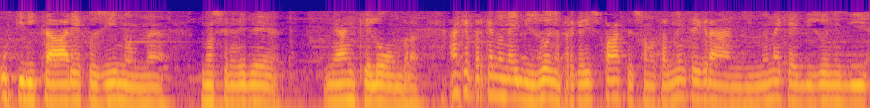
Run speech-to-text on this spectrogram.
utilitarie così non, non se ne vede neanche l'ombra, anche perché non hai bisogno, perché gli spazi sono talmente grandi, non è che hai bisogno di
